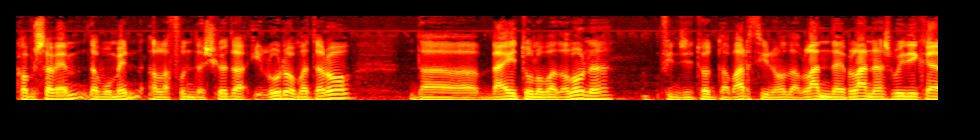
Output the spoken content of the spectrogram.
com sabem, de moment, a la fundació de Iluro Mataró, de Baetolo Badalona, fins i tot de Bárcino, de Blanda i Blanes, vull dir que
